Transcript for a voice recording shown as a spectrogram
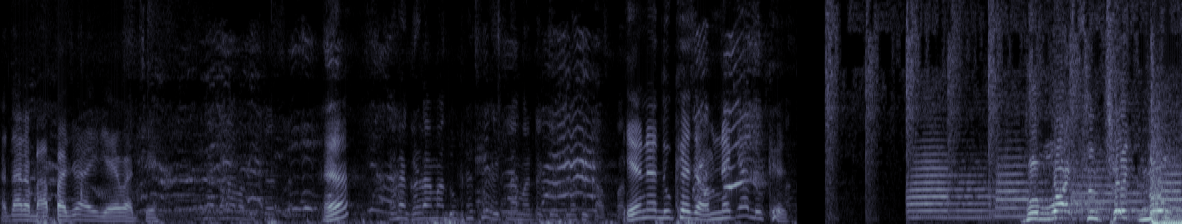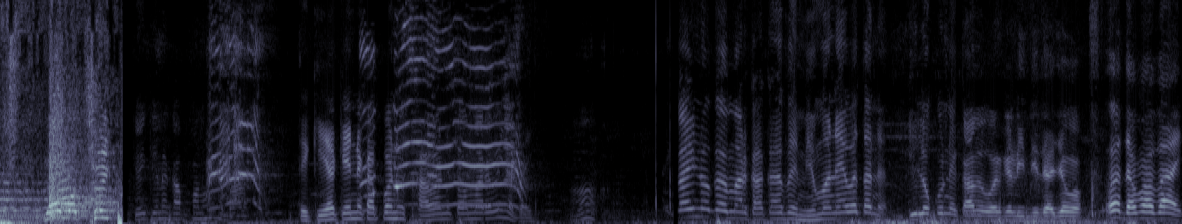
ના. તારા બાપા જો આવી ગયા એવા છે. હે? એના ગળામાં દુખે છે એટલા માટે કેક નથી કાપવા એને દુખે છે અમને ક્યાં દુખે? છે would like to take notes while I take. તે કેક એને કાપવાનું? ખાવાનું તો અમારે હોય ને ભાઈ. કઈ નો કઈ મારા કાકા ભાઈ મહેમાન આવ્યા હતા ને એ લોકોને કામે વરગાડી દીધા જવો ઓ ધમા ભાઈ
